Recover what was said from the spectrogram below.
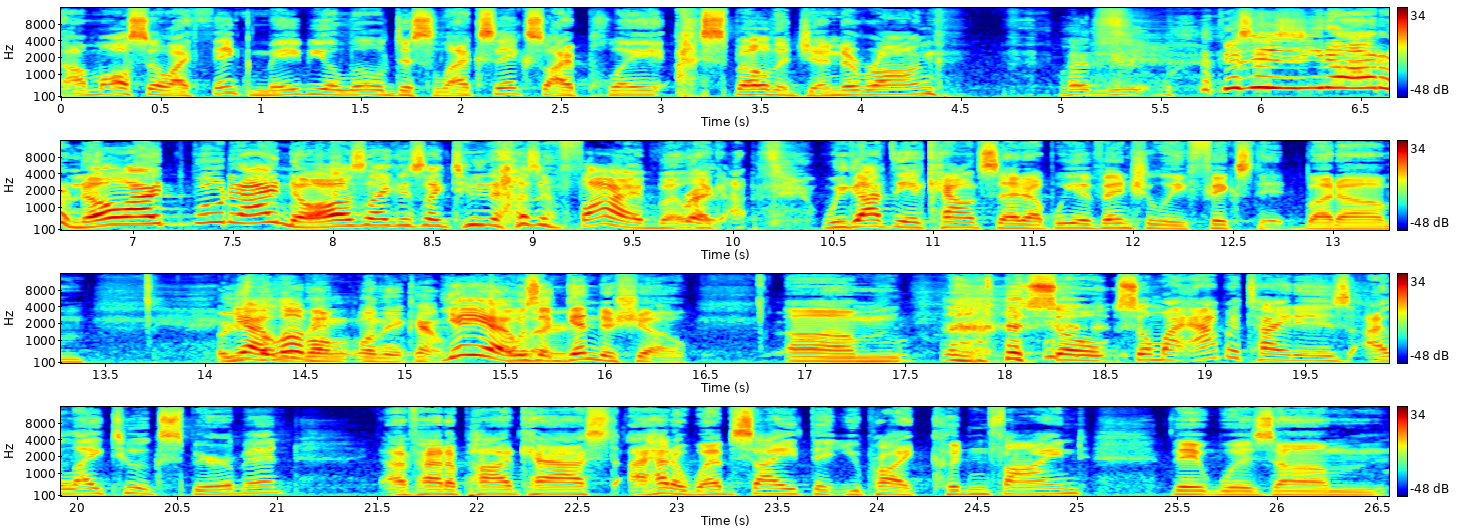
I'm also, I think maybe a little dyslexic. So I play, I spelled Agenda wrong. Why'd you? Because you know, I don't know. I what did I know? I was like, it's like 2005, but Right. like, we got the account set up. We eventually fixed it, but um, Oh, you yeah, I love it on the account. yeah, yeah, it was a. Agenda show. Um, so so my appetite is I like to experiment. I've had a podcast. I had a website that you probably couldn't find that was um,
